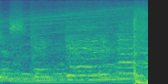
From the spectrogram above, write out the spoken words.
just can't get enough.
